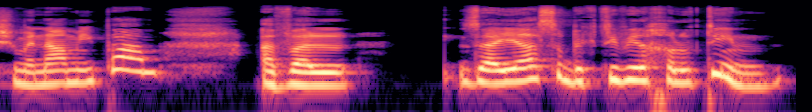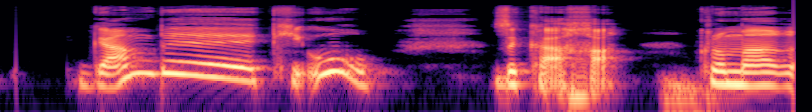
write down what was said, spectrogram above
שמנה מפעם אבל זה היה סובייקטיבי לחלוטין. גם בכיעור זה ככה. כלומר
